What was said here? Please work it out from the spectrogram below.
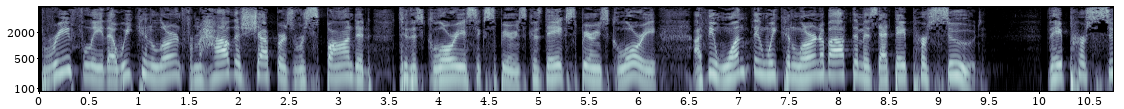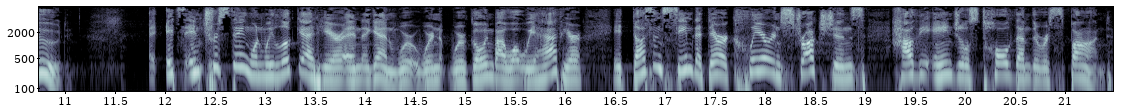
briefly that we can learn from how the shepherds responded to this glorious experience? Because they experienced glory. I think one thing we can learn about them is that they pursued. They pursued. It's interesting when we look at here, and again, we're, we're, we're going by what we have here. It doesn't seem that there are clear instructions how the angels told them to respond.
